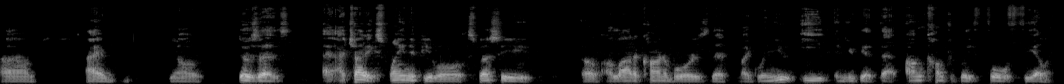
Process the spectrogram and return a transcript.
Um, i you know there was a I try to explain to people, especially a, a, lot of carnivores that like when you eat and you get that uncomfortably full feeling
